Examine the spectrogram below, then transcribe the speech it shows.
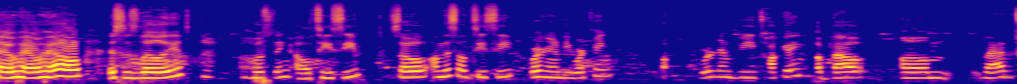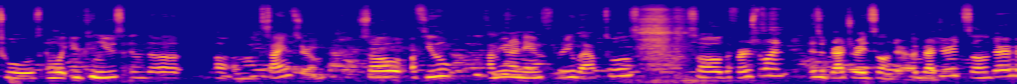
Hello, hello, hello. This is Lily hosting LTC. So on this LTC, we're going to be working. We're going to be talking about um, lab tools and what you can use in the um, science room. So a few. I'm going to name three lab tools. So the first one is a graduated cylinder. A graduated cylinder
